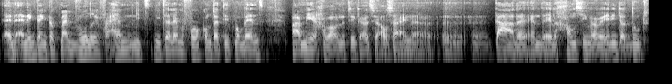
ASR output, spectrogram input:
en, en ik denk dat mijn bewondering voor hem niet, niet alleen maar voorkomt uit dit moment, maar meer gewoon natuurlijk uit al zijn daden en de elegantie waarmee hij dat doet.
